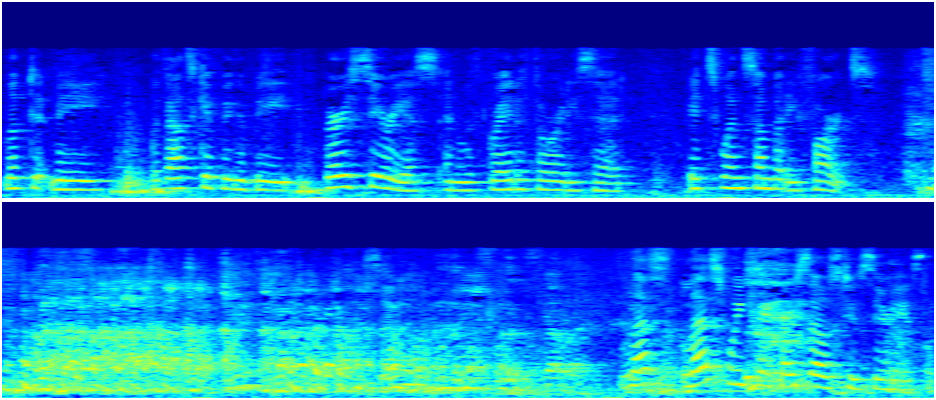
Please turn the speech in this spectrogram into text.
looked at me without skipping a beat, very serious and with great authority said, It's when somebody farts. so, lest we take ourselves too seriously.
